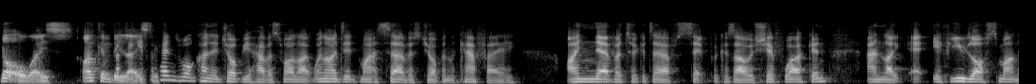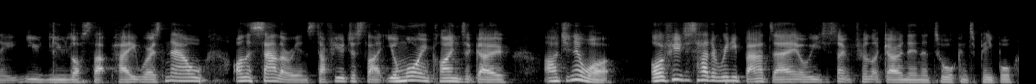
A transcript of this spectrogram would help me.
not always. I can be I think it depends what kind of job you have as well. Like when I did my service job in the cafe, I never took a day off sick because I was shift working. And like if you lost money, you you lost that pay. Whereas now on a salary and stuff, you're just like you're more inclined to go, oh, do you know what? Or if you just had a really bad day, or you just don't feel like going in and talking to people,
